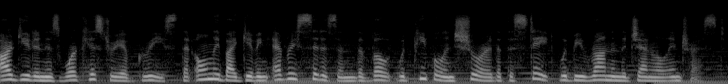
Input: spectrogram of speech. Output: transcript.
argued in his work History of Greece that only by giving every citizen the vote would people ensure that the state would be run in the general interest.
